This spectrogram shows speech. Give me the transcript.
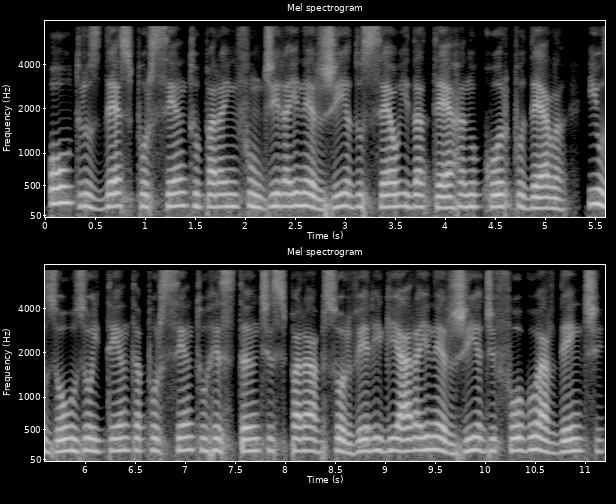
outros 10% para infundir a energia do céu e da terra no corpo dela, e usou os 80% restantes para absorver e guiar a energia de fogo ardente,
